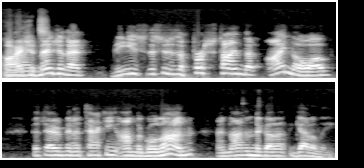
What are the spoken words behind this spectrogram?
All I right. should mention that these this is the first time that I know of that they've been attacking on the Golan and not in the Galilee.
